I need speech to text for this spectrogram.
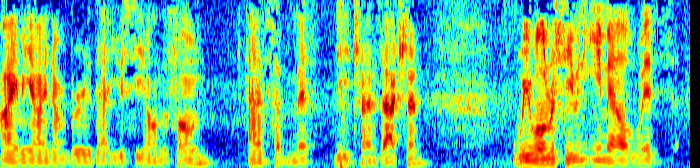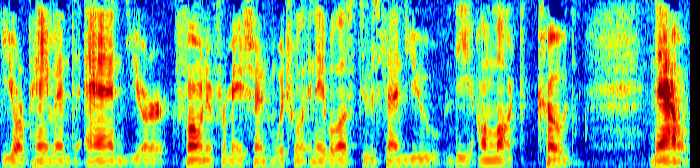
IMEI number that you see on the phone and submit the transaction. We will receive an email with your payment and your phone information, which will enable us to send you the unlock code. Now,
